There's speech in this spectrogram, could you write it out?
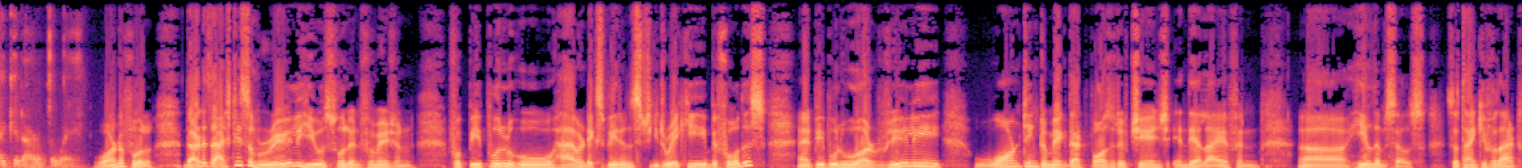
I get out of the way. Wonderful. That is actually some really useful information for people who haven't experienced Reiki before this and people who are really wanting to make that positive change in their life and uh, heal themselves. So thank you for that.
